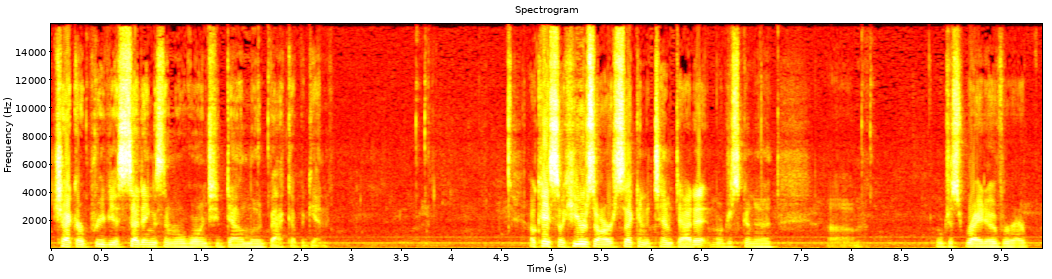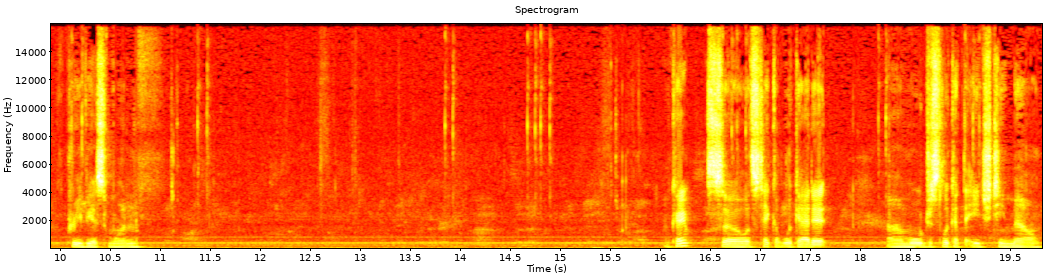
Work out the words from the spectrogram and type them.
check our previous settings, and we're going to download backup again. Okay, so here's our second attempt at it, and we're just going to um, we'll just write over our previous one. Okay, so let's take a look at it. Um, we'll just look at the HTML.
